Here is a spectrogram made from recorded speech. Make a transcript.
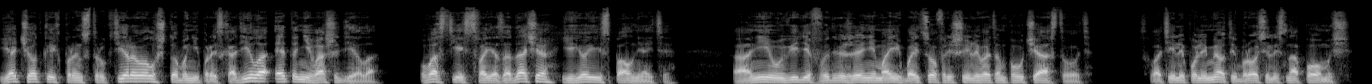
Я четко их проинструктировал, что бы ни происходило, это не ваше дело. У вас есть своя задача, ее и исполняйте. А они, увидев выдвижение моих бойцов, решили в этом поучаствовать. Схватили пулемет и бросились на помощь.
